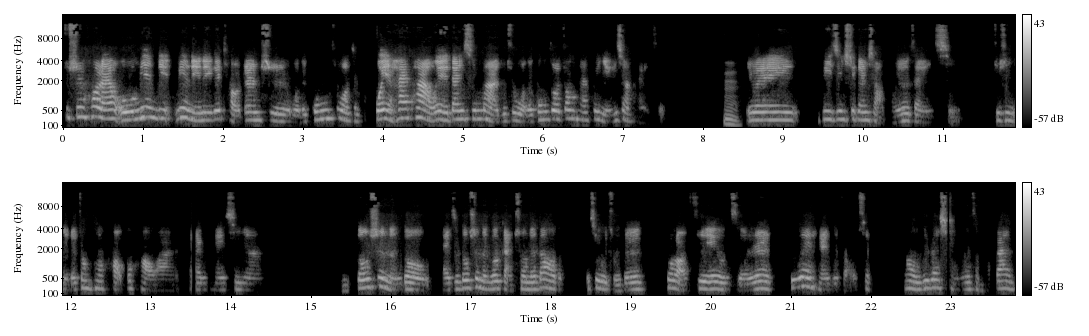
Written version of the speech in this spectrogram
就是后来我面临面临的一个挑战是我的工作怎么？我也害怕，我也担心嘛。就是我的工作状态会影响孩子。嗯，因为毕竟是跟小朋友在一起，就是你的状态好不好啊，开不开心啊，都是能够孩子都是能够感受得到的。而且我觉得做老师也有责任为孩子着想。那我就在想，着怎么办？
